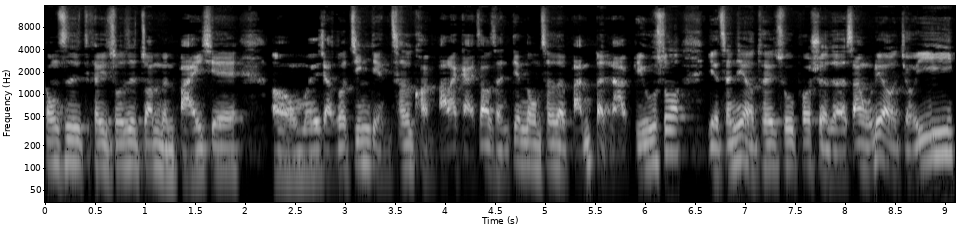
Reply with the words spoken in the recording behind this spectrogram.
公司可以说是专门把一些呃，我们讲说经典车款，把它改造成电动车的版本啊。比如说，也曾经有推出 Porsche 的三五六、九一，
